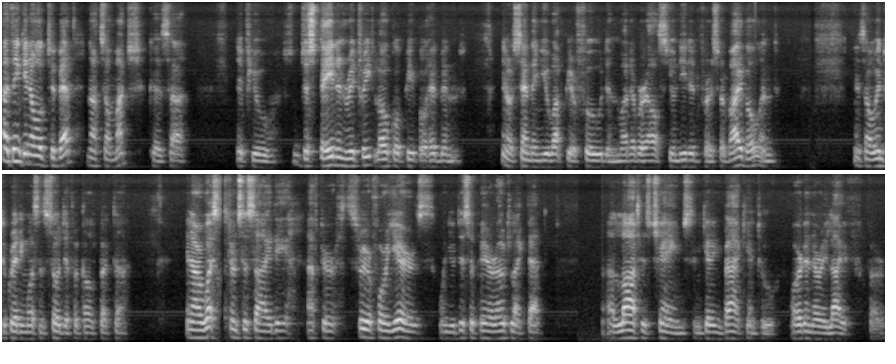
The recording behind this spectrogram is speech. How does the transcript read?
I think in old Tibet, not so much, because uh, if you just stayed in retreat, local people had been, you know, sending you up your food and whatever else you needed for survival, and, and so integrating wasn't so difficult. But uh, in our Western society, after three or four years, when you disappear out like that, a lot has changed, and getting back into ordinary life or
